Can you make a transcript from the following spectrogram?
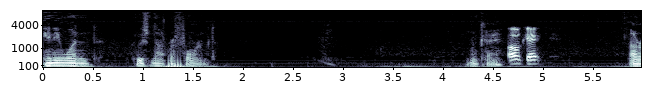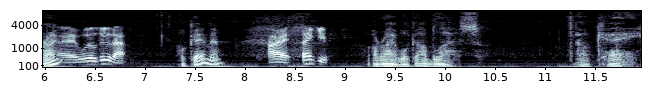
anyone who's not reformed. Okay. Okay, All right. I will do that. Okay, man. All right, thank you. All right. Well, God bless. Okay.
